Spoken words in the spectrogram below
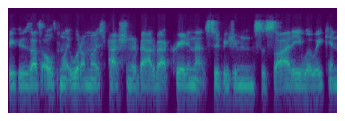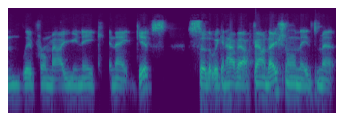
because that's ultimately what I'm most passionate about about creating that superhuman society where we can live from our unique innate gifts so that we can have our foundational needs met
